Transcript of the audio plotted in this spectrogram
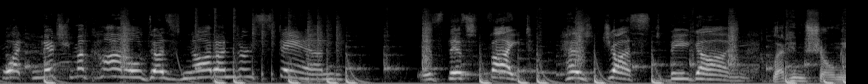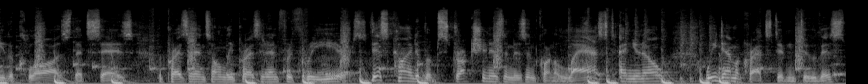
What Mitch McConnell does not understand is this fight has just begun. Let him show me the clause that says the president's only president for three years. This kind of obstructionism isn't going to last. And you know, we Democrats didn't do this.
